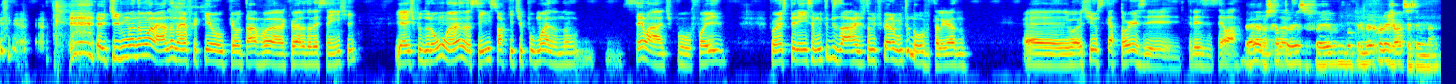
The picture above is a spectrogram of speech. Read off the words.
eu tive uma namorada na época que eu, que eu tava, que eu era adolescente. E aí, tipo, durou um ano, assim, só que, tipo, mano, não... Sei lá, tipo, foi... Foi uma experiência muito bizarra, justamente porque eu era muito novo, tá ligado? É, eu, eu tinha uns 14, 13, sei lá. É, era uns quantos anos. 14, foi no primeiro colegial que vocês terminaram.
